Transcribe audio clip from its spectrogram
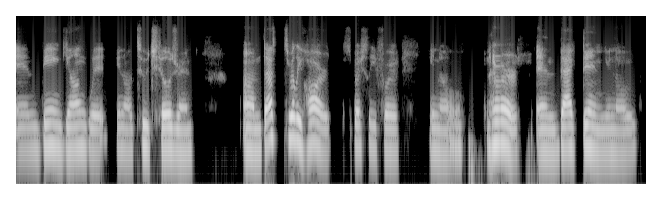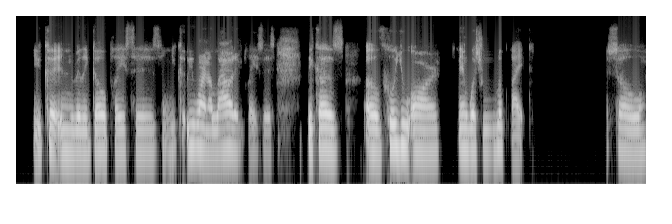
and being young with you know two children um that's really hard especially for you know her. And back then you know you couldn't really go places and you could you weren't allowed in places because of who you are and what you look like. So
